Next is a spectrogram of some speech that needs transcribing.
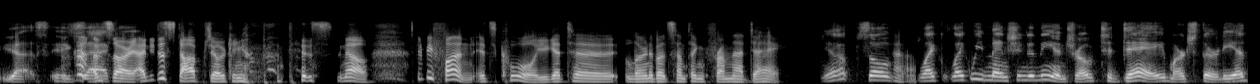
Yes, exactly. I'm sorry. I need to stop joking about this. No, it's going to be fun. It's cool. You get to learn about something from that day. Yep. So, Yeah. like like we mentioned in the intro, today, March 30th,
